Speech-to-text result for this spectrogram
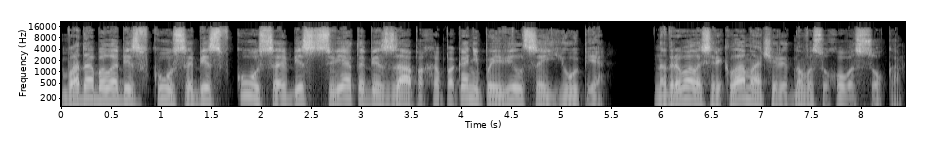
Вода была без вкуса, без вкуса, без цвета, без запаха, пока не появился Юпи. Надрывалась реклама очередного сухого сока.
